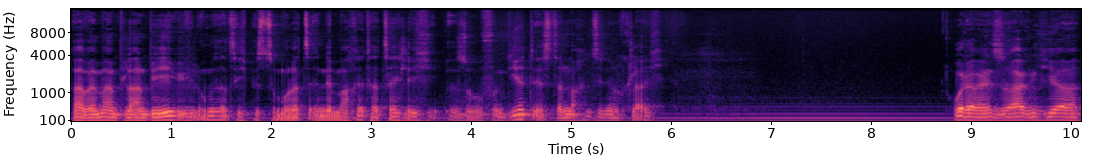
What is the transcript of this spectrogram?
Aber wenn mein Plan B, wie viel Umsatz ich bis zum Monatsende mache, tatsächlich so fundiert ist, dann machen Sie den auch gleich. Oder wenn Sie sagen, hier,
